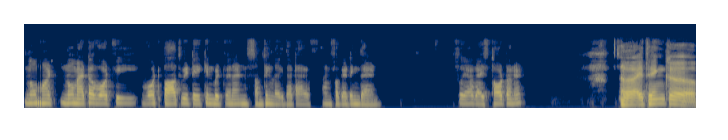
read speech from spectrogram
"No, mat- no matter what we what path we take in between, and something like that. I I'm forgetting the end. So yeah, guys, thought on it. Uh, I think uh,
